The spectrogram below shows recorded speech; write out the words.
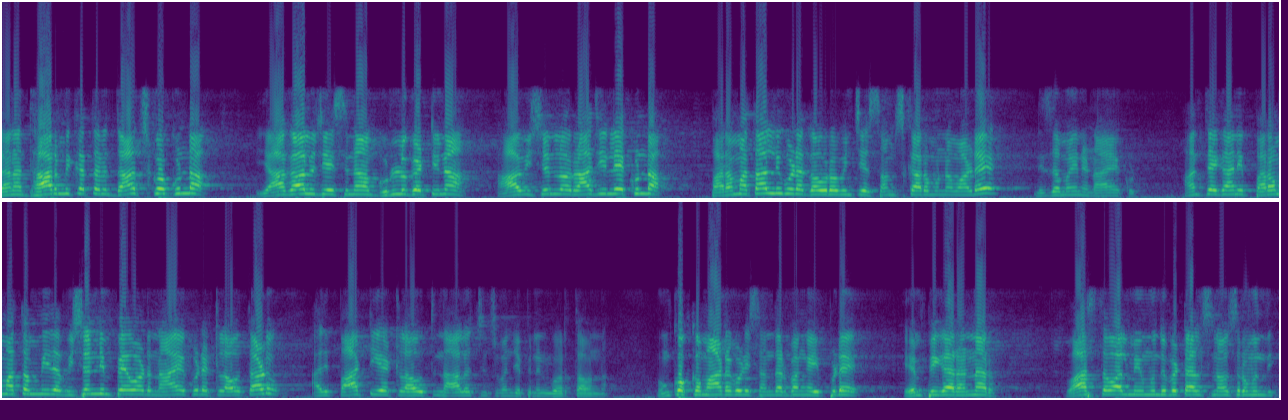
తన ధార్మికతను దాచుకోకుండా యాగాలు చేసినా గుళ్ళు కట్టినా ఆ విషయంలో రాజీ లేకుండా పరమతాల్ని కూడా గౌరవించే సంస్కారం ఉన్నవాడే నిజమైన నాయకుడు. అంతేగాని పరమతం మీద విషం నింపేవాడు నాయకుడు ఎట్లా అవుతాడు? అది పార్టీ ఎట్లా అవుతుంది? ఆలోచించమని చెప్పి నేను కోరుతా ఉన్నా. ఇంకొక మాట కూడా ఈ సందర్భంగా ఇప్పుడే ఎంపీ గారు అన్నారు. వాస్తవాలు మీ ముందు పెట్టాల్సిన అవసరం ఉంది.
